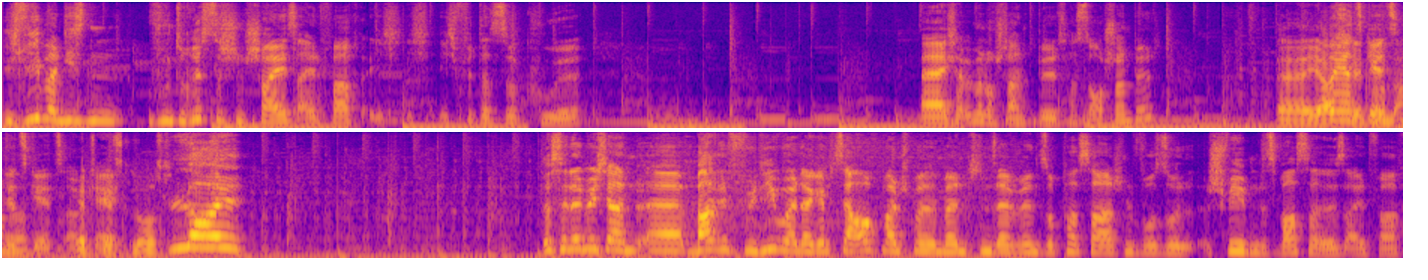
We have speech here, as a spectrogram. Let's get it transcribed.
Ich liebe diesen futuristischen Scheiß einfach. Ich, ich, ich finde das so cool. Äh, ich habe immer noch Standbild. Hast du auch Standbild? Äh, ja, oh, jetzt geht's, jetzt geht's, okay. Jetzt geht's los. LOL! Das erinnert mich an äh, Mario 3D World, da gibt's ja auch manchmal in manchen Servern so Passagen, wo so schwebendes Wasser ist einfach.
